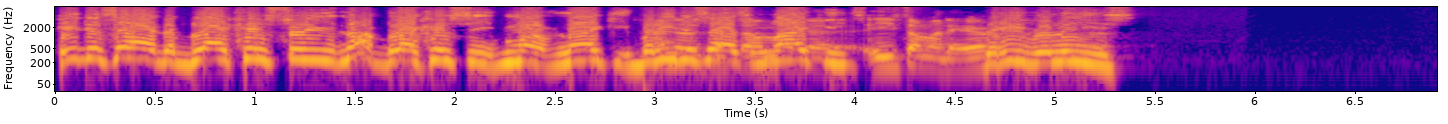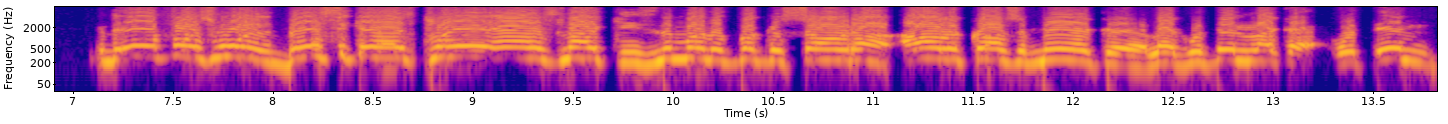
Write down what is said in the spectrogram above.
He just had the Black History, not Black History Month Nike, but he just had some Nikes that- You talking about the Air that he released. The Air Force One, basic ass, plain ass Nikes. Them motherfuckers sold out all across America, like within like a within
